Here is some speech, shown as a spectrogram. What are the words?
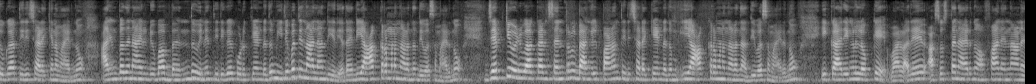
തുക തിരിച്ചടയ്ക്കണമായിരുന്നു. അൻപതിനായിരം രൂപ ബന്ധുവിന് തിരികെ കൊടുക്കേണ്ടതും ഇരുപത്തിനാലാം തീയതി അതായത് ഈ ആക്രമണം നടന്ന ദിവസമായിരുന്നു. ജപ്തി ഒഴിവാക്കാൻ സെൻട്രൽ ബാങ്കിൽ പണം തിരിച്ചടയ്ക്കേണ്ടതും ഈ ആക്രമണം നടന്ന ദിവസമായിരുന്നു. ഈ കാര്യങ്ങളിലൊക്കെ വളരെ അസ്വസ്ഥനായിരുന്നു അഫാൻ എന്നാണ്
